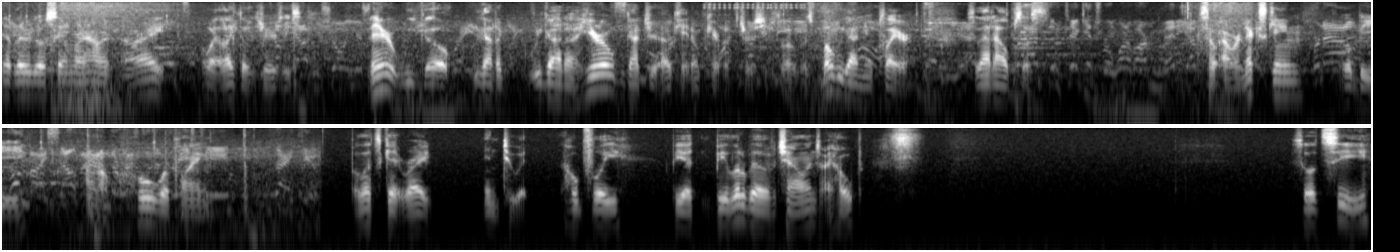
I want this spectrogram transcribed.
Yep, there we go, Sam Reinhart. All right. Oh, I like those jerseys. There we go. We got a we got a hero. We got your okay. Don't care about the jerseys logos, but we got a new player, so that helps us. So our next game will be I don't know who we're playing, but let's get right into it. Hopefully, be a be a little bit of a challenge. I hope. So let's see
